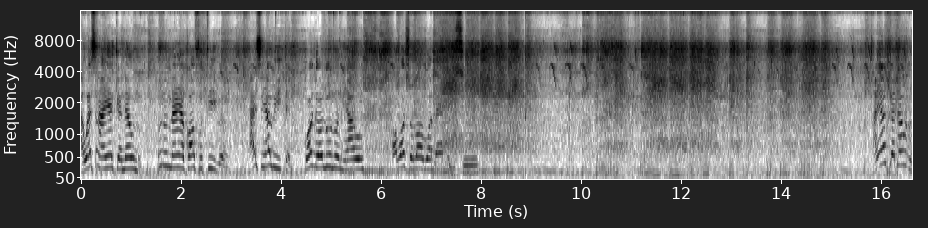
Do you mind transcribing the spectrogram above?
a wee sị na anyị ekene unu. Unu mee ya ka ọ fụta ibe anyị si ya bụ ite ka o doolu unu na ya hụ ọgbọ soro ọgbọ lee ise anyị ekene unu.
